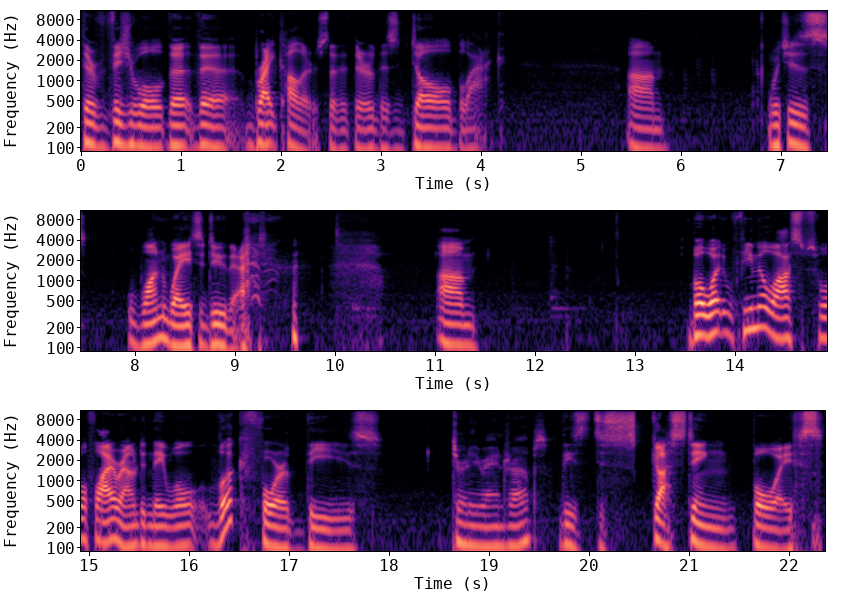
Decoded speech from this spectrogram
their visual the the bright colors so that they're this dull black um, which is one way to do that um, but what female wasps will fly around and they will look for these Dirty raindrops. these disgusting boys,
